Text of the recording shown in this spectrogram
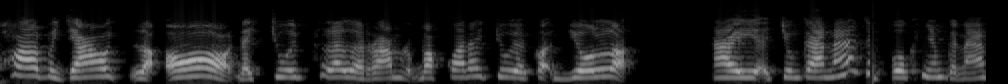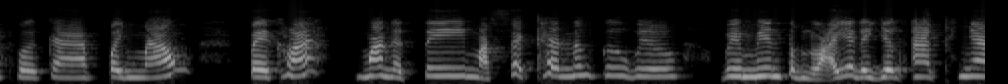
ផលប្រយោជន៍ល្អដែលជួយផ្លូវអារម្មណ៍របស់គាត់ហើយជួយឲ្យគាត់យល់ហើយជួនកាលណាចំពោះខ្ញុំកណាធ្វើការពេញម៉ោងពេលខ្លះមួយនាទីមួយ second ហ្នឹងគឺវាវាមានតម្លៃដែលយើងអាចផ្ញើ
